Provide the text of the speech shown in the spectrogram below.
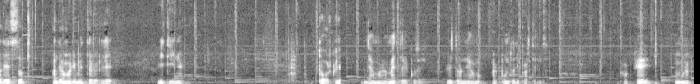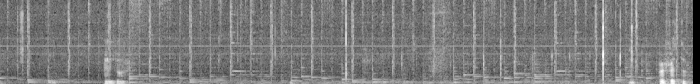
adesso andiamo a rimettere le vitine. Torque andiamo a mettere così. Ritorniamo al punto di partenza. Ok una e due. Perfetto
